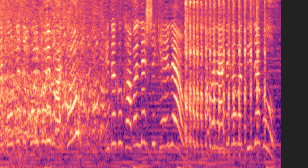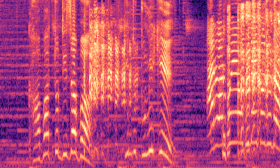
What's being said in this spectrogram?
এই বোর কাছে পড়ে পড়ে মার খাও এ দেখো খেয়ে নাও। আবার রাতে খাবার দিয়ে যাব। খাবার তো দিজাবা কিন্তু তুমি কে? আর অল্প অভিনয় করো না।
